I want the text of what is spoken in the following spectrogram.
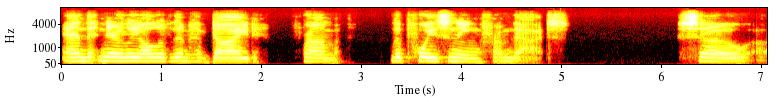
and that nearly all of them have died from the poisoning from that. So uh,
